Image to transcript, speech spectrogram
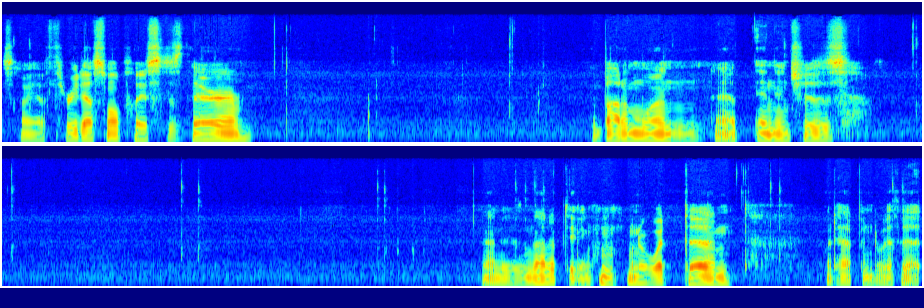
so we have three decimal places there. The bottom one at in inches. That is not updating. Hmm, wonder what um, what happened with it.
